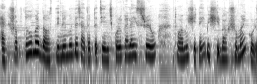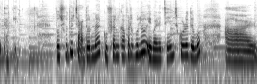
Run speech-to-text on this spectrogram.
এক সপ্তাহ বা দশ দিনের মধ্যে চাদরটা চেঞ্জ করে ফেলাই শ্রেয়, তো আমি সেটাই বেশিরভাগ সময় করে থাকি। তো শুধু চাদর না কুশন কাভারগুলো এবারে চেঞ্জ করে দেব আর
